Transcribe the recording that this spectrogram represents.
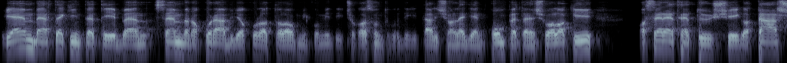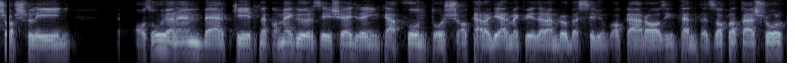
Ugye ember tekintetében szemben a korábbi gyakorlattal, amikor mindig csak azt mondtuk, hogy digitálisan legyen kompetens valaki, a szerethetőség, a társas lény, az olyan emberképnek a megőrzése egyre inkább fontos, akár a gyermekvédelemről beszélünk, akár az internetes zaklatásról,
